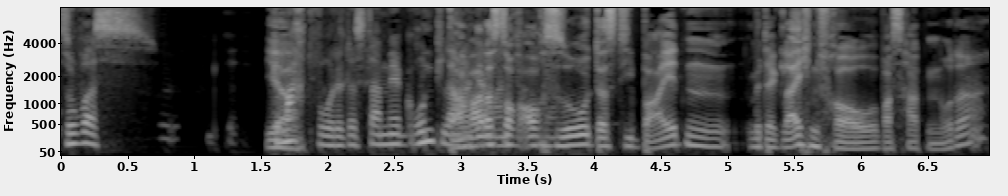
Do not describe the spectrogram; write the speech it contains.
sowas Ja. gemacht wurde, dass da mehr Grundlage. Da war das doch auch war. so, dass die beiden mit der gleichen Frau was hatten, oder?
